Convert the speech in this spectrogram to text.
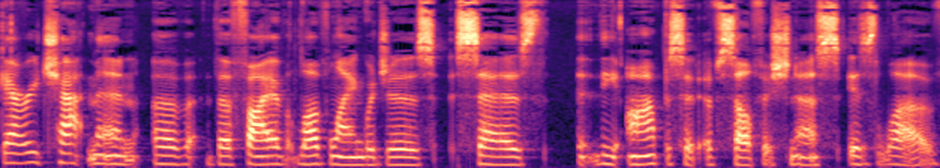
Gary Chapman of the Five Love Languages says the opposite of selfishness is love.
